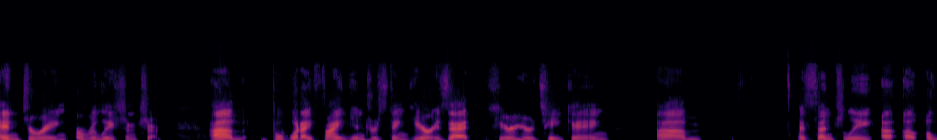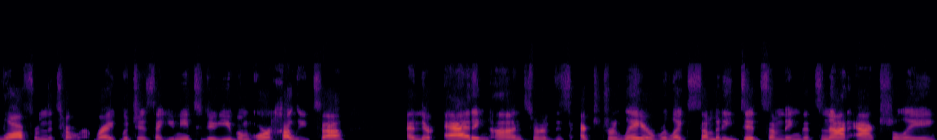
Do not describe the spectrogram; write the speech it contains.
entering a relationship. Um, but what I find interesting here is that here you're taking um, essentially a, a, a, law from the Torah, right? Which is that you need to do yibum or chalitza. And they're adding on sort of this extra layer where like somebody did something that's not actually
